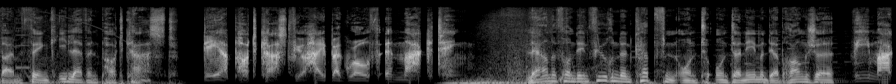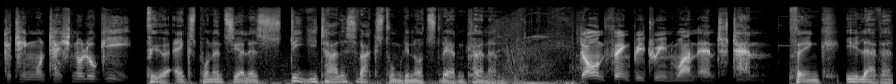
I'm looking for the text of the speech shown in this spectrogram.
beim Think 11 Podcast. Der Podcast für Hypergrowth im Marketing. Lerne von den führenden Köpfen und Unternehmen der Branche, wie Marketing und Technologie für exponentielles digitales Wachstum genutzt werden können. Don't think between 1 and 10. Think 11.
